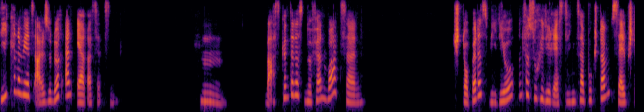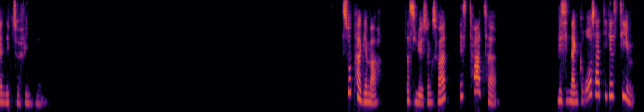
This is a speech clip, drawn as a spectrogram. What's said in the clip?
Die können wir jetzt also durch ein R ersetzen. Hm, was könnte das nur für ein Wort sein? Stoppe das Video und versuche die restlichen zwei Buchstaben selbstständig zu finden. Super gemacht! Das Lösungswort ist Torte. Wir sind ein großartiges Team.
